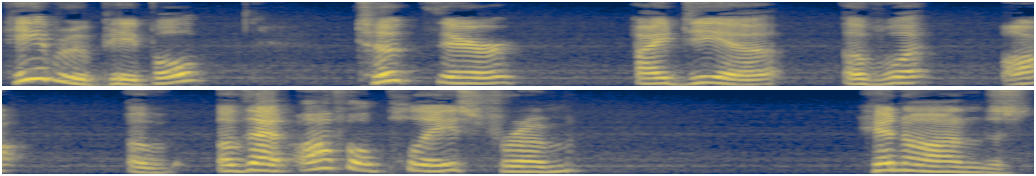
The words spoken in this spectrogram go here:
Hebrew people took their idea of what of of that awful place from Hinnom's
